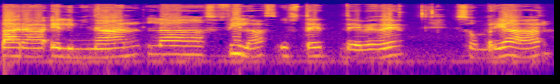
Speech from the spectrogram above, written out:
Para eliminar las filas, usted debe de sombrear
